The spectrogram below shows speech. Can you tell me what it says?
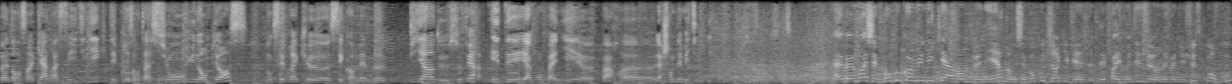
bah, dans un cadre assez idyllique, des présentations, une ambiance. Donc c'est vrai que c'est quand même bien de se faire aider et accompagner par la Chambre des métiers. Eh ben moi j'ai beaucoup communiqué avant de venir, donc j'ai beaucoup de gens qui viennent. Des fois ils me disent on est venu juste pour vous.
